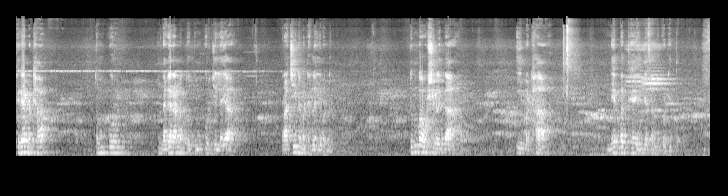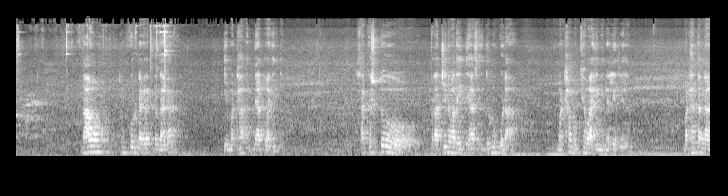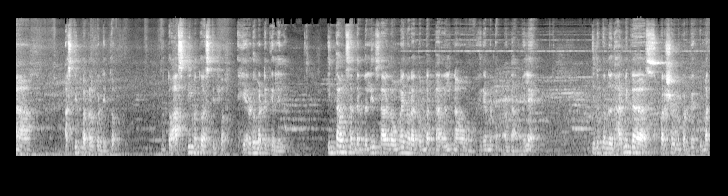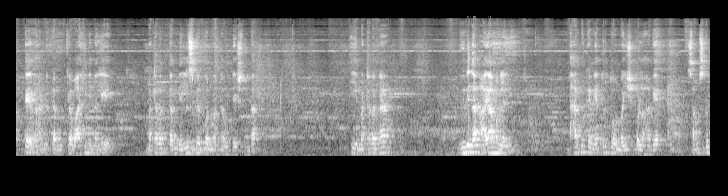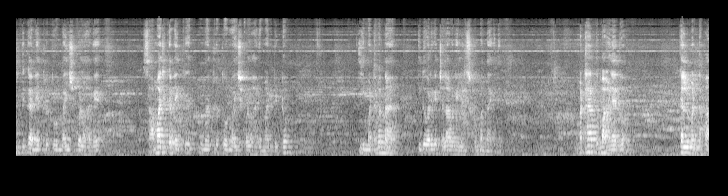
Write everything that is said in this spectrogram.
ಹಿರೇಮಠ ತುಮಕೂರು ನಗರ ಮತ್ತು ತುಮಕೂರು ಜಿಲ್ಲೆಯ ಪ್ರಾಚೀನ ಮಠಗಳಲ್ಲಿ ಒಂದು. ತುಂಬ ವರ್ಷಗಳಿಂದ ಈ ಮಠ ನೇಪಥ್ಯ ಹಿಂದೆ ಸರಿದುಕೊಂಡಿತ್ತು ನಾವು ತುಮಕೂರು ನಗರಕ್ಕೆ ಬಂದಾಗ ಈ ಮಠ ಅಜ್ಞಾತವಾಗಿತ್ತು. ಸಾಕಷ್ಟು ಪ್ರಾಚೀನವಾದ ಇತಿಹಾಸ ಇದ್ರೂ ಕೂಡ ಮಠ ಮುಖ್ಯವಾಹಿನಿಯಲ್ಲಿ ಇರಲಿಲ್ಲ. ಮಠ ತನ್ನ ಅಸ್ತಿತ್ವ ಕಳ್ಕೊಂಡಿತ್ತು ಮತ್ತು ಆಸ್ತಿ ಮತ್ತು ಅಸ್ತಿತ್ವ ಎರಡೂ ಮಟ್ಟಕ್ಕೆ ಇರಲಿಲ್ಲ. ಇಂಥ ಒಂದು ಸಂದರ್ಭದಲ್ಲಿ ಸಾವಿರದ ಒಂಬೈನೂರ ತೊಂಬತ್ತಾರರಲ್ಲಿ ನಾವು ಹಿರೇಮಠಕ್ಕೆ ಬಂದಾದ ಮೇಲೆ ಇದಕ್ಕೊಂದು ಧಾರ್ಮಿಕ ಸ್ಪರ್ಶವನ್ನು ಕೊಡಬೇಕು, ಮತ್ತೆ ಧಾರ್ಮಿಕ ಮುಖ್ಯ ವಾಹಿನಿಯಲ್ಲಿ ಮಠವನ್ನು ತಂದು ನಿಲ್ಲಿಸಬೇಕು ಅನ್ನುವಂಥ ಉದ್ದೇಶದಿಂದ ಈ ಮಠವನ್ನು ವಿವಿಧ ಆಯಾಮಗಳಲ್ಲಿ ಧಾರ್ಮಿಕ ನೇತೃತ್ವವನ್ನು ವಹಿಸಿಕೊಳ್ಳೋ ಹಾಗೆ, ಸಾಂಸ್ಕೃತಿಕ ನೇತೃತ್ವವನ್ನು ವಹಿಸಿಕೊಳ್ಳೋ ಹಾಗೆ, ಸಾಮಾಜಿಕ ನೇತೃ, ನೇತೃತ್ವವನ್ನು ವಹಿಸಿಕೊಳ್ಳೋ ಹಾಗೆ ಮಾಡಿಬಿಟ್ಟು ಈ ಮಠವನ್ನು ಇದುವರೆಗೆ ಚಲಾವಣೆಯಲ್ಲಿ ಇರಿಸ್ಕೊಂಡ್ಬಂದಾಗಿದೆ ಮಠ ತುಂಬ ಹಳೆಯದು ಕಲ್ಲು ಮಂಟಪ.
